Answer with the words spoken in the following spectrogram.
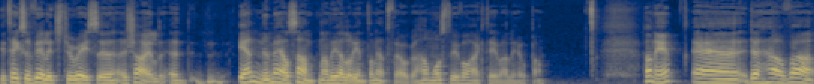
It takes a village to raise a, a child. Eh, ännu mer sant när det gäller internetfrågor. Här måste vi vara aktiva allihopa. Hörni, eh, det här var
